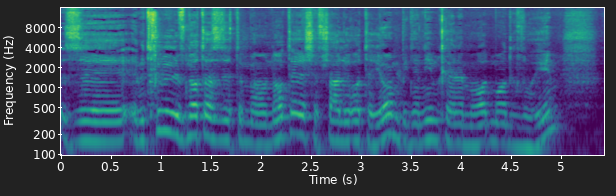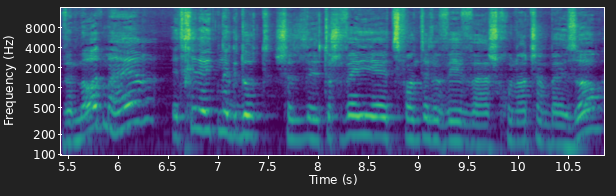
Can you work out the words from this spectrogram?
זה, הם התחילו לבנות אז את המעונות האלה שאפשר לראות היום, בניינים כאלה מאוד מאוד גבוהים. ומאוד מהר התחילה התנגדות של אה, תושבי אה, צפון תל אביב והשכונות שם באזור,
